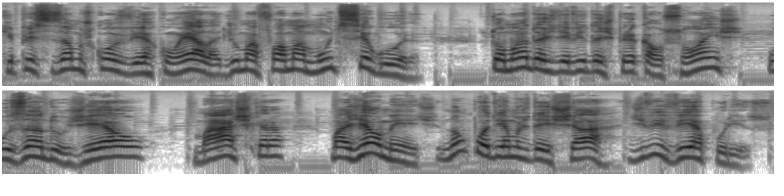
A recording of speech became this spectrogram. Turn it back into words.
que precisamos conviver com ela de uma forma muito segura, tomando as devidas precauções, usando gel, máscara, mas realmente não podemos deixar de viver por isso.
